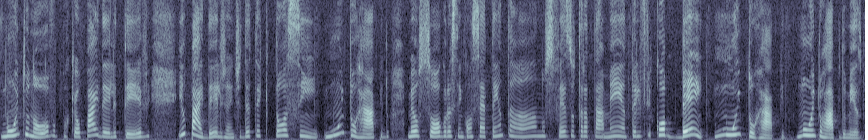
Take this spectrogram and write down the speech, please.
muito novo, porque o pai dele teve. E o pai dele, gente, detectou assim, muito rápido. Meu sogro, assim, com 70 anos, fez o tratamento, ele ficou bem muito rápido, muito rápido mesmo.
